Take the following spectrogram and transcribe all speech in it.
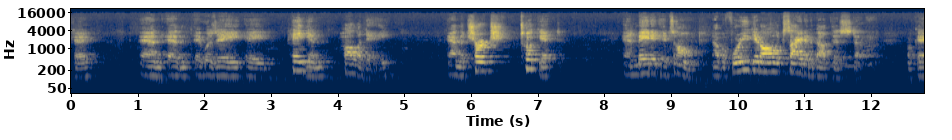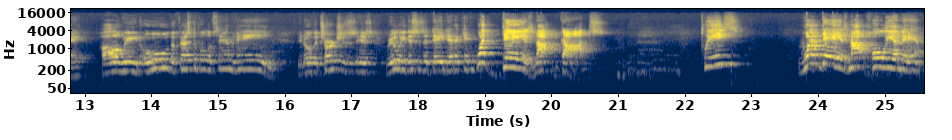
Okay? And, and it was a, a pagan holiday, and the church took it and made it its own. Now, before you get all excited about this stuff, okay? Halloween, oh, the festival of Samhain. You know, the church is, is really, this is a day dedicated. What day is not God's? Please? What day is not holy unto Him?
